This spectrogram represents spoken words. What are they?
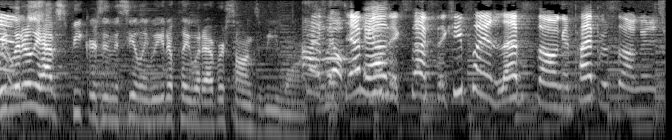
we literally have speakers in the ceiling. We get to play whatever songs we want. I know. but that music sucks. They keep playing Lev's song and Piper's song, and it's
